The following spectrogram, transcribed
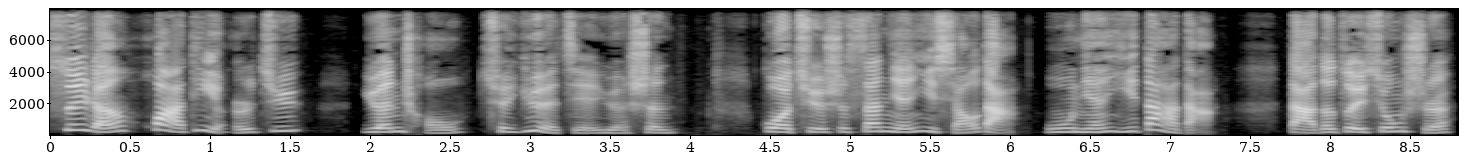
虽然划地而居，冤仇却越结越深。过去是三年一小打，五年一大打，打得最凶时，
